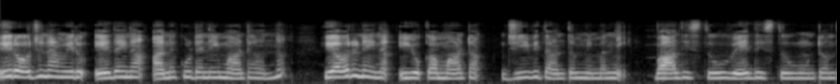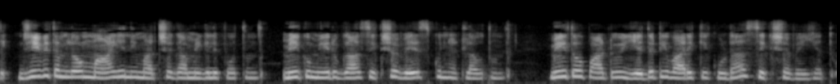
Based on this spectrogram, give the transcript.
ఈ రోజున మీరు ఏదైనా అనకూడని మాట అన్నా ఎవరినైనా ఈ యొక్క మాట జీవితాంతం మిమ్మల్ని బాధిస్తూ వేధిస్తూ ఉంటుంది. జీవితంలో మాయని మచ్చగా మిగిలిపోతుంది. మీకు మీరుగా శిక్ష వేసుకున్నట్లవుతుంది. మీతో పాటు ఎదుటి వారికి కూడా శిక్ష వేయద్దు.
